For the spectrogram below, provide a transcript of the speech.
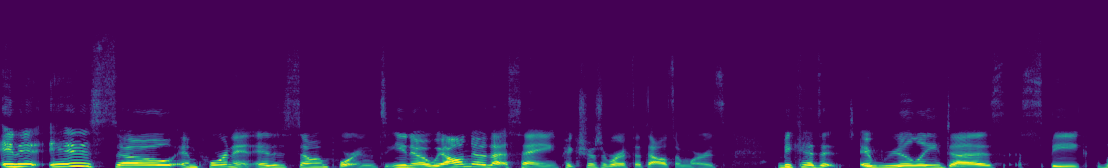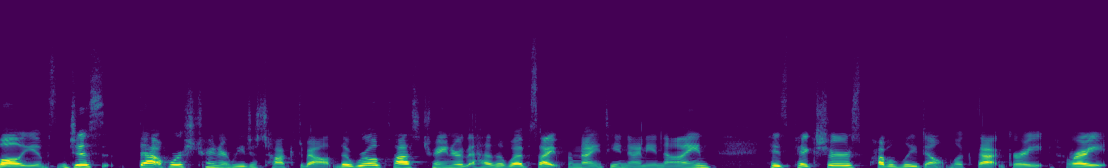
and it is so important. It it is so important. You know, we all know that saying, pictures are worth a thousand words, because it, it really does speak volumes. Just that horse trainer we just talked about, the world class trainer that has a website from 1999 his pictures probably don't look that great, right?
